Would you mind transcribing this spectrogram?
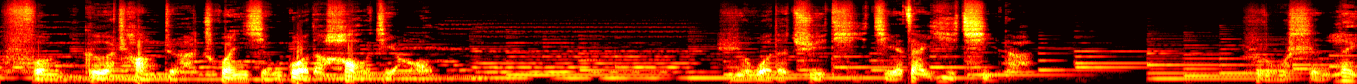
风歌唱着穿行过的号角，与我的躯体结在一起的，如是泪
